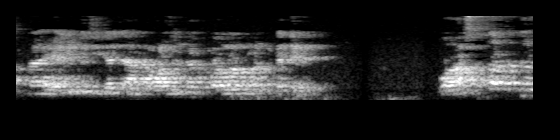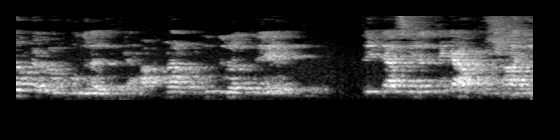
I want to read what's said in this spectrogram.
আপনার এলমে যেটা জানা আমার জন্য আস্তাগফিরুকা বিকুদরাতিক আপনার কুদরতে যেটা সেটা থেকে আপনার সাহায্য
